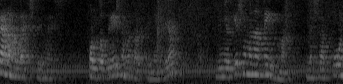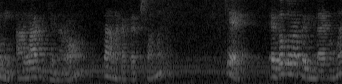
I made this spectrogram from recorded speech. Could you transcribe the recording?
κάναμε μέχρι στιγμής; Πολτοποιήσαμε το ακτινίδιο, δημιουργήσαμε ένα μείγμα με σαπούνι, αλάτι και νερό, τα ανακατέψαμε και εδώ τώρα περιμένουμε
